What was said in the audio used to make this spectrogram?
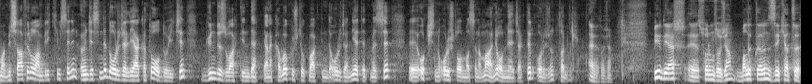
Ama misafir olan bir kimsenin öncesinde de oruca liyakati olduğu için gündüz vaktinde yani kaba kuşluk vaktinde oruca niyet etmesi e, o kişinin oruçlu olmasına mani olmayacaktır. Orucunu tutabilir. Evet hocam. Bir diğer e, sorumuz hocam. Balıkların zekatı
